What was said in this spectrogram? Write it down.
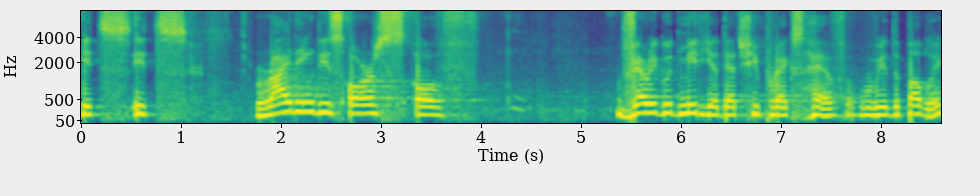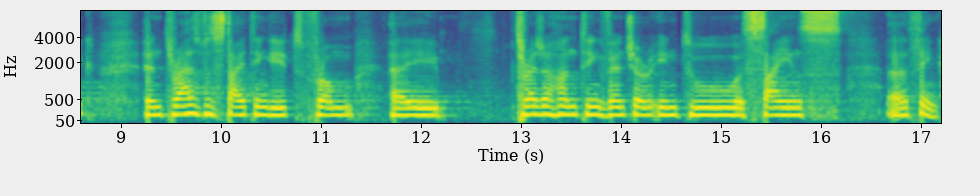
it's, it's riding this horse of very good media that shipwrecks have with the public and transvestiting it from a treasure hunting venture into a science uh, thing.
